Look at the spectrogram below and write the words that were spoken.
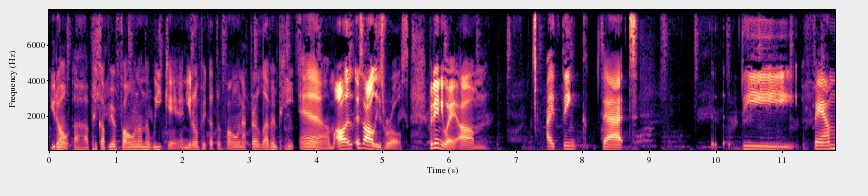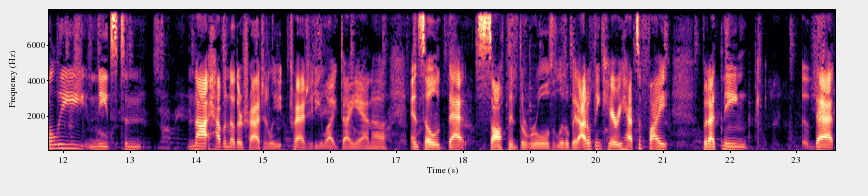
you don't uh, pick up your phone on the weekend. You don't pick up the phone after 11 p.m. All, it's all these rules. But anyway, um, I think that the family needs to n- not have another tragedy tragedy like Diana, and so that softened the rules a little bit. I don't think Harry had to fight, but I think that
